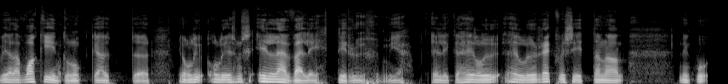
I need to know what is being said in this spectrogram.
vielä vakiintunut käyttöön, niin oli, oli esimerkiksi elävälehtiryhmiä. Eli heillä oli, heillä oli rekvisiittanaan niin kuin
